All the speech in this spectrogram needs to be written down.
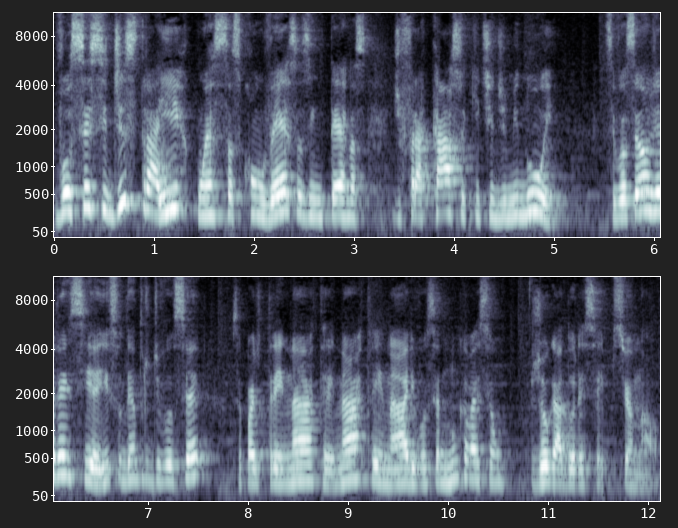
você se distrair com essas conversas internas de fracasso que te diminuem. Se você não gerencia isso dentro de você, você pode treinar, treinar, treinar e você nunca vai ser um jogador excepcional.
